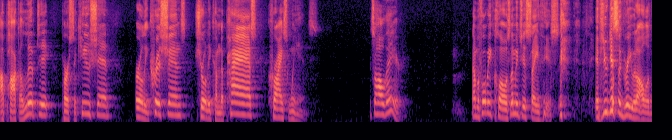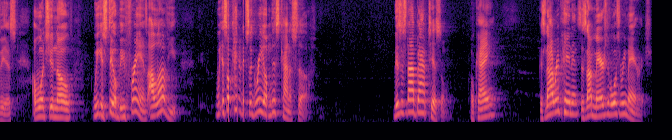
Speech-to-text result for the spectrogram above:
apocalyptic, persecution, early Christians, shortly come to pass, Christ wins. It's all there. Now, before we close, let me just say this. if you disagree with all of this, I want you to know we can still be friends. I love you. It's okay to disagree on this kind of stuff. This is not baptism, okay? It's not repentance. It's not marriage, divorce, and remarriage.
